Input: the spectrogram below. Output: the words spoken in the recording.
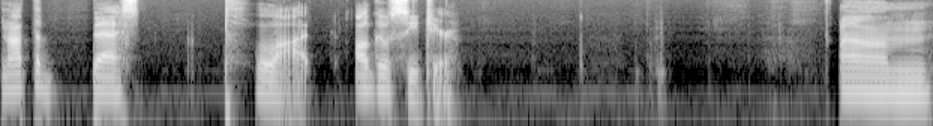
Not the best plot. I'll go C tier. Um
